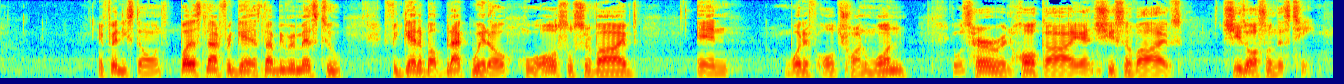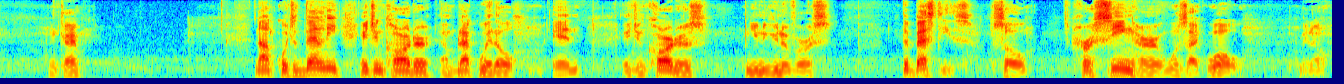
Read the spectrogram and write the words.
Infinity Stones. But let's not forget, let's not be remiss to forget about Black Widow, who also survived in What If Ultron Won. It was her and Hawkeye, and she survives she's also on this team. Okay. Now, coincidentally, Agent Carter and Black Widow in Agent Carter's universe, the besties. So, her seeing her was like, whoa, you know.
